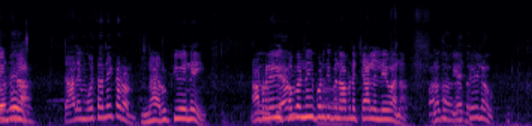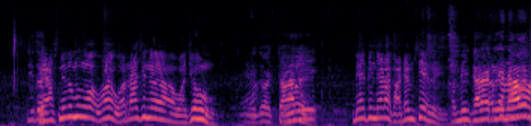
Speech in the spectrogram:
વાંધો ચાલે મોટા નહીં કરો ને? રૂપિયો નહીં. આપણે એવી ખબર નહીં પડતી પણ આપણે ચાલે લેવાના. ભેંસ જોઈ તો ભેંસની તો હું વ- વરાછીને વજો હું. બે ત્રણ દાડા ગાઢેમ છે હવે. અમે ઘરાક લઈને આવો.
